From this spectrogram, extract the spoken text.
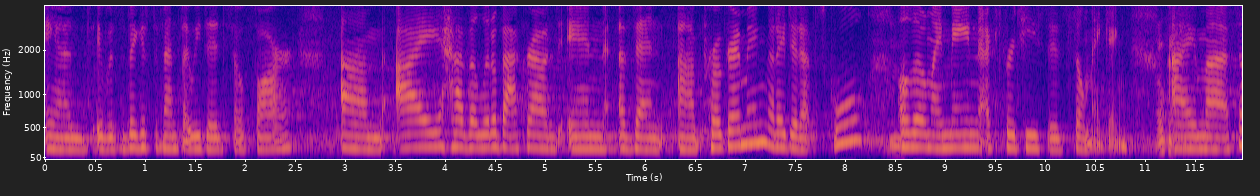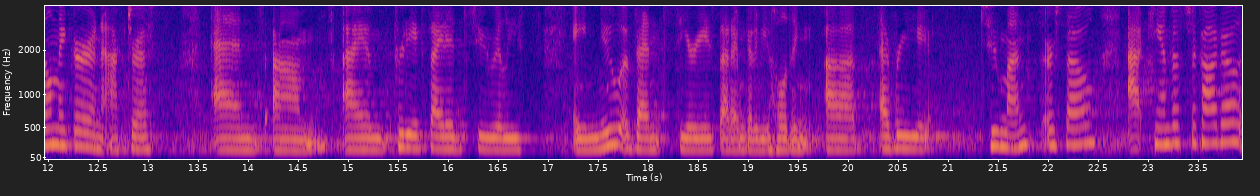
and it was the biggest event that we did so far. Um, I have a little background in event uh, programming that I did at school, mm-hmm. although my main expertise is filmmaking. Okay. I'm a filmmaker and actress, and um, I am pretty excited to release a new event series that I'm going to be holding uh, every two months or so at Canvas Chicago.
